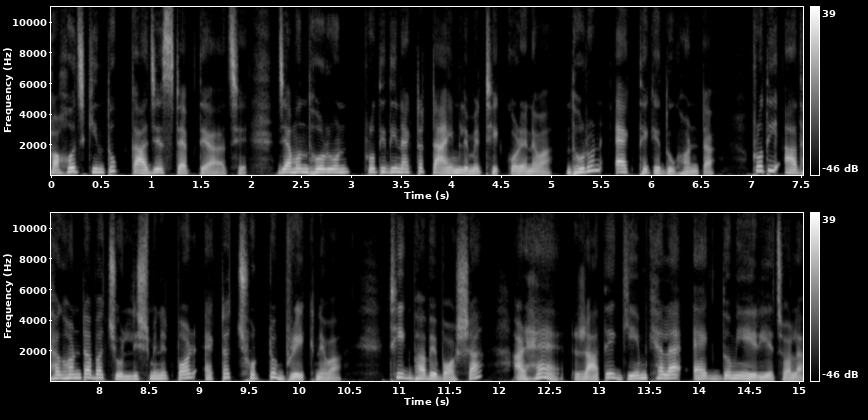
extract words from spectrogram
সহজ কিন্তু কাজের স্টেপ দেওয়া আছে। যেমন ধরুন, প্রতিদিন একটা টাইম লিমিট ঠিক করে নেওয়া। ধরুন, এক থেকে দু ঘণ্টা। প্রতি আধা ঘণ্টা বা চল্লিশ মিনিট পর একটা ছোট্ট ব্রেক নেওয়া। ঠিকভাবে বসা আর হ্যাঁ রাতে গেম খেলা একদমই এড়িয়ে চলা।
